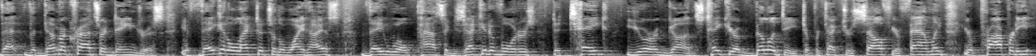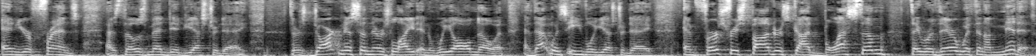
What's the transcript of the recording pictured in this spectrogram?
that the Democrats are dangerous. If they get elected to the White House, they will pass executive orders to take your guns, take your ability to protect yourself, your family, your property, and your friends, as those men did yesterday. There's darkness and there's light, and we all know it. And that was evil yesterday. And first responders, God bless them, they were there within a minute.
